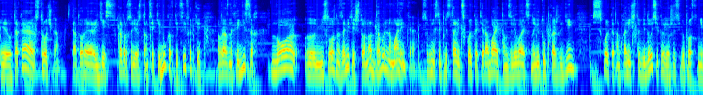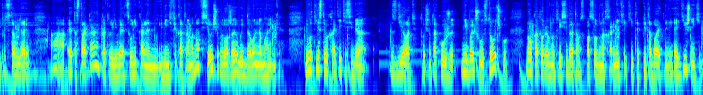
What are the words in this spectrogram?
и вот такая строчка, которая есть, в которой содержатся там всякие буковки, циферки в разных регистрах, но э, несложно заметить, что она довольно маленькая. Особенно если представить, сколько терабайт там заливается на YouTube каждый день, сколько там количество видосиков, я уже себе просто не представляю. А эта строка, которая является уникальным идентификатором, она все еще продолжает быть довольно маленькая. И вот если вы хотите себя сделать точно такую же небольшую строчку, но которая внутри себя там способна хранить какие-то петабайтные айдишники,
